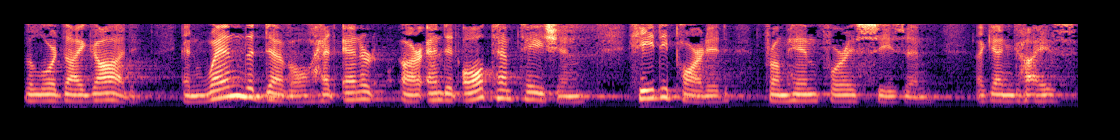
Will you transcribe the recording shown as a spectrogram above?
the Lord thy God. And when the devil had entered or ended all temptation, he departed from him for a season. Again, guys,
